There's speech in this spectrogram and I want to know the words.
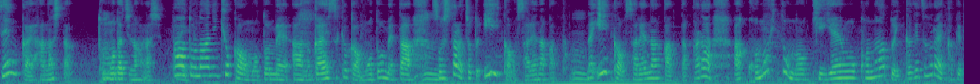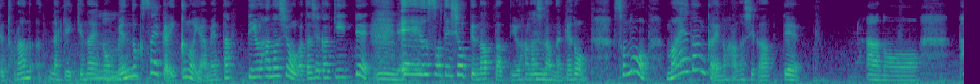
前回話した友達の話、パートナーに許可を求めあの外出許可を求めた、うん。そしたらちょっといい顔されなかった、うん。でいい顔されなかったからあこの人の機嫌をこのあと1ヶ月ぐらいかけて取らなきゃいけないのうん。面倒、くさいから行くのやめたっていう話を私が聞いて、うん。えー、嘘でしょってなったっていう話なんだけど、その前段階の話があってあのパ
